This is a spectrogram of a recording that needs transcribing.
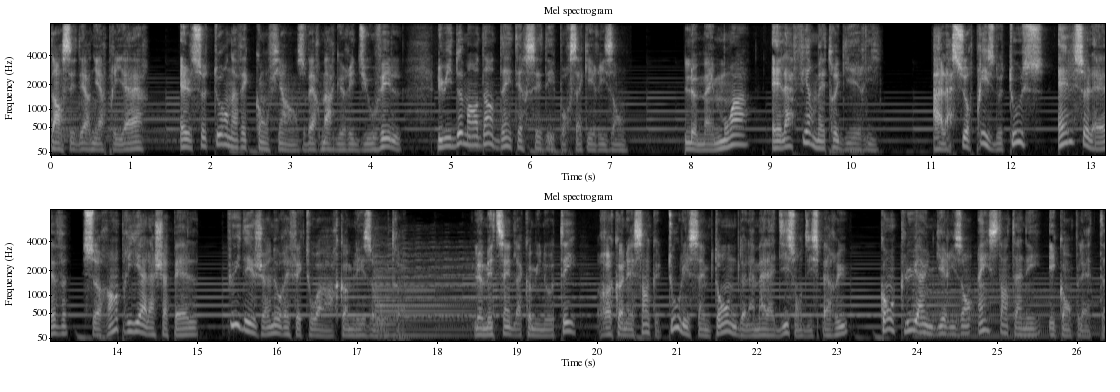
Dans ses dernières prières, elle se tourne avec confiance vers Marguerite Diouville, lui demandant d'intercéder pour sa guérison. Le même mois, elle affirme être guérie. À la surprise de tous, elle se lève, se rend prier à la chapelle, puis déjeune au réfectoire comme les autres. Le médecin de la communauté, reconnaissant que tous les symptômes de la maladie sont disparus, conclut à une guérison instantanée et complète.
